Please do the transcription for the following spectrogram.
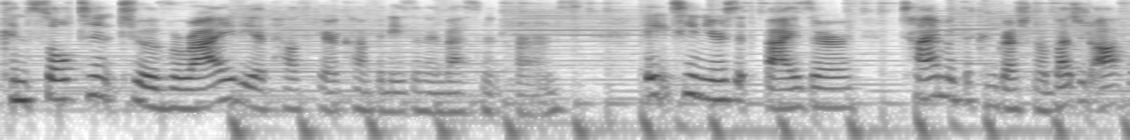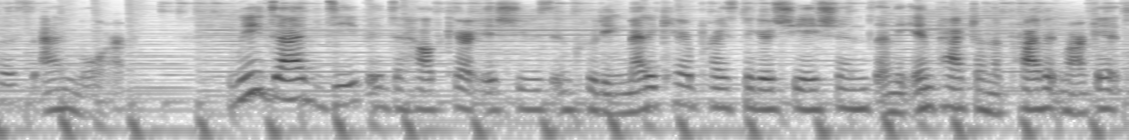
consultant to a variety of healthcare companies and investment firms, 18 years at Pfizer, time at the Congressional Budget Office, and more. We dive deep into healthcare issues, including Medicare price negotiations and the impact on the private market,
